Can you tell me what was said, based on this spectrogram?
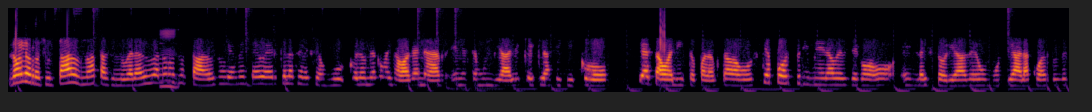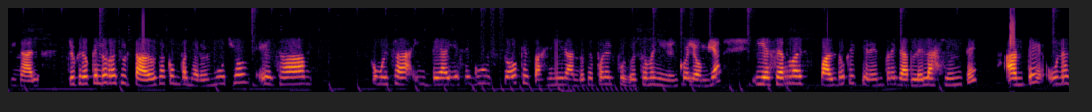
No, los resultados, Nata, sin lugar a dudas los mm. resultados, obviamente ver que la selección Colombia comenzaba a ganar en este mundial y que clasificó, ya estaba listo para octavos, que por primera vez llegó en la historia de un mundial a cuartos de final. Yo creo que los resultados acompañaron mucho esa como esa idea y ese gusto que está generándose por el fútbol femenino en Colombia y ese respaldo que quiere entregarle la gente ante una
